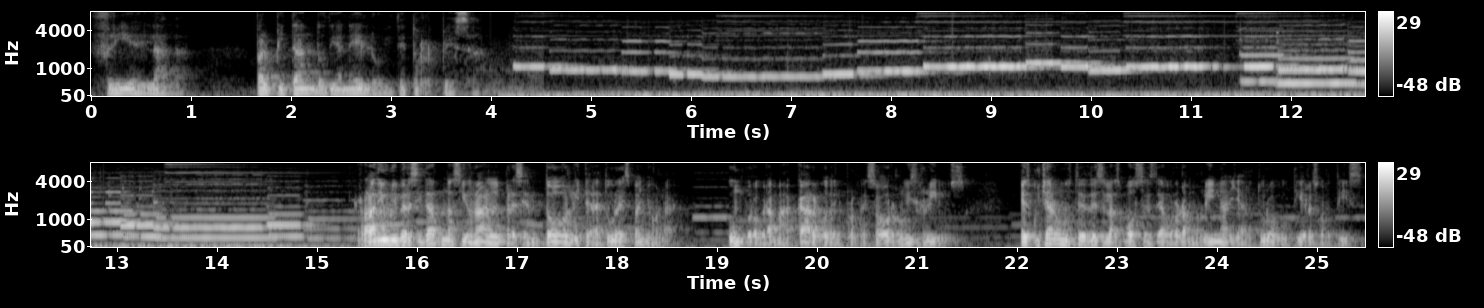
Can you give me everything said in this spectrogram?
fría el ala, palpitando de anhelo y de torpeza. Radio Universidad Nacional presentó Literatura Española un programa a cargo del profesor Luis Ríos. Escucharon ustedes las voces de Aurora Molina y Arturo Gutiérrez Ortiz.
